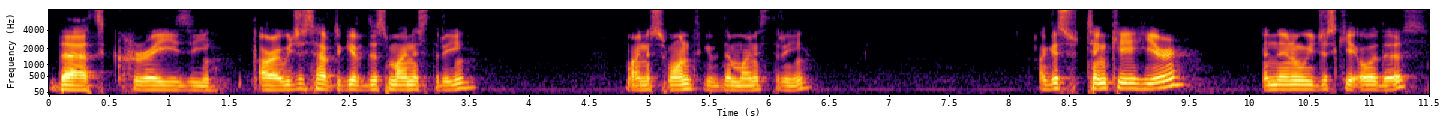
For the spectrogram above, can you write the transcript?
That's crazy. Alright, we just have to give this minus 3. Minus 1 to give them minus 3. I guess 10k here. And then we just KO this.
